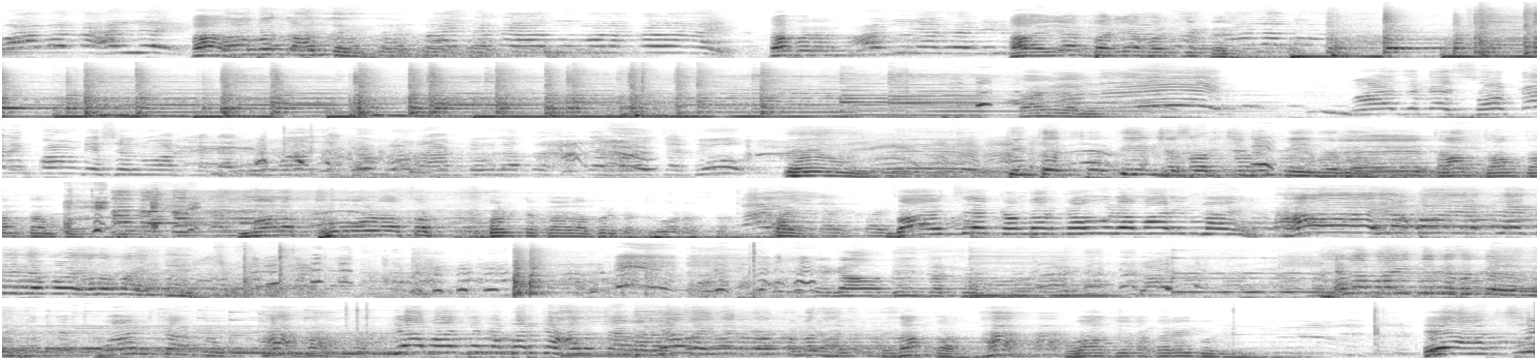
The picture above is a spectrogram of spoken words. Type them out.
बाबाचं हल्लंय. हा. बाबाचं हल्लंय. बायचं काय अजून मला कळलं नाही. का बरं? अजून एकदा नीट हा या भर या भर चेक कर. सहकारी फाउंडेशन वाटलं काय? तू माझ्या कमरेवर हात ठेवला तसं त्या बाईच्या ठेव. ए तिथं तीनशे साठची डीपी बाबा ए थांब थांब थांब थांब. थांब. मला थोडासा फॉल्ट कळला बरं का थोडासा. काय बायचे कंबर का उड्या मारीत नाही? हा या बायातल्या त्याच्यामुळे ह्याला माहिती. ते गावात इज्जत ह्याला माहिती कसं कळलं? सांगतो. हा हा. या बायचे कंबर का हालत नाही या बाईचं का हलत नाही. सांग का हा वाजू नका रे कोणी ए अक्षय!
